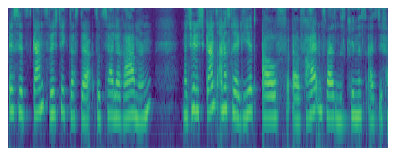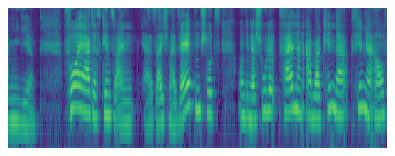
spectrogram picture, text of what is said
ist jetzt ganz wichtig, dass der soziale Rahmen natürlich ganz anders reagiert auf äh, Verhaltensweisen des Kindes als die Familie. Vorher hat das Kind so einen, ja, sag ich mal, Welpenschutz und in der Schule fallen dann aber Kinder viel mehr auf,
